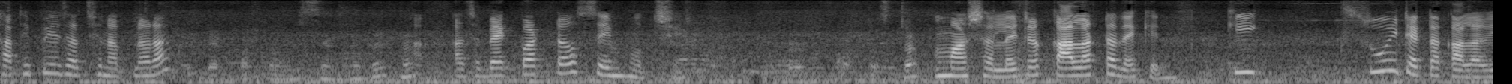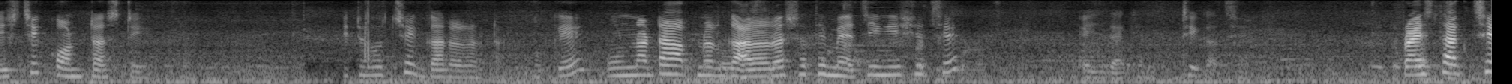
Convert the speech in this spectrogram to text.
সাথে পেয়ে যাচ্ছেন আপনারা। আচ্ছা ব্যাক পার্টটাও সেম হচ্ছে। মাশাল্লাহ এটার কালারটা দেখেন। কি সুইট একটা কালার এসছে কন্ট্রাস্টে। এটা হচ্ছে গারারাটা ওকে? ওড়নাটা আপনার গারারার সাথে ম্যাচিং এসেছে। এই দেখেন ঠিক আছে। প্রাইস থাকছে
